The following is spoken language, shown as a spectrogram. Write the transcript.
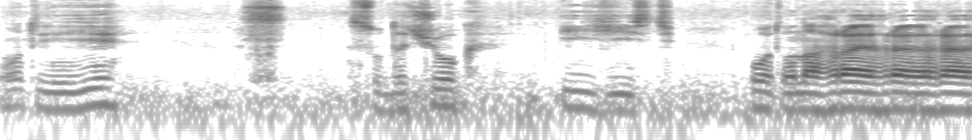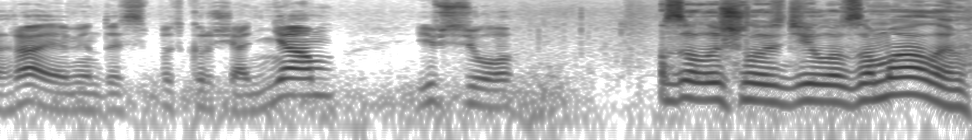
От її судачок і їсть. От вона грає, грає, грає, грає, він десь підкрича ням і все. Залишилось діло за малим.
